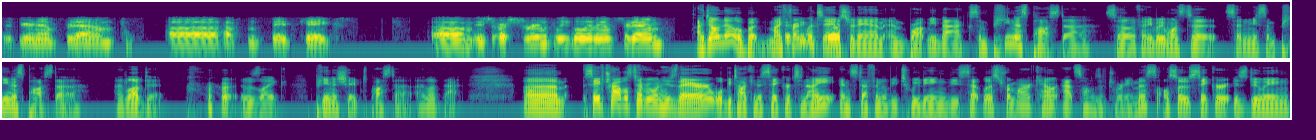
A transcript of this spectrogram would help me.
if you're in Amsterdam. Uh, have some space cakes. Um, is are shrooms legal in Amsterdam? I don't know, but my friend went to so. Amsterdam and brought me back some penis pasta. So if anybody wants to send me some penis pasta, I loved it. it was like penis shaped pasta. I love that. Um, safe travels to everyone who's there. We'll be talking to Saker tonight, and Stefan will be tweeting the set list from our account at Songs of Tori Amos. Also, Saker is doing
